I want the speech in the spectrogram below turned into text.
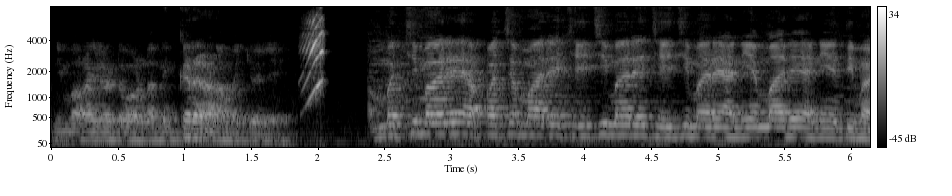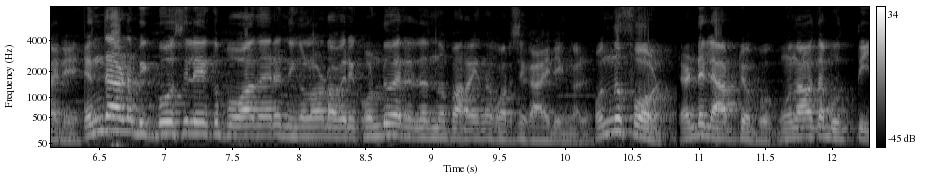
ഇനി പറയിലോട്ട് പോണ്ട. നിക്കറ് കാണാൻ പറ്റുമല്ലേ അമ്മച്ചിമാരെ അപ്പച്ചന്മാരെ ചേച്ചിമാരെ ചേച്ചിമാരെ അനിയന്മാരെ അനിയത്തിമാരെ. എന്താണ് ബിഗ് ബോസിലേക്ക് പോകാൻ നേരം നിങ്ങളോട് അവർ കൊണ്ടുവരരുതെന്ന് പറയുന്ന കുറച്ച് കാര്യങ്ങൾ. ഒന്ന് ഫോൺ രണ്ട് ലാപ്ടോപ്പ് മൂന്നാമത്തെ ബുദ്ധി.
